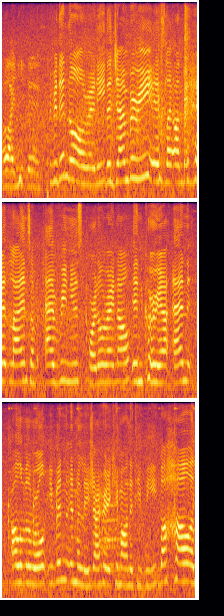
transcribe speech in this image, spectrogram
Oh, I need this. If you didn't know already, the Jamboree is like on the headlines of every news portal right now in Korea and all over the world, even in Malaysia. I heard it came out on the TV. But how a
